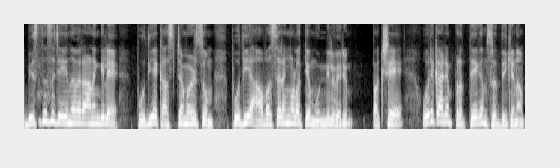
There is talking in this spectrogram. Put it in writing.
ബിസിനസ് ചെയ്യുന്നവരാണെങ്കിൽ പുതിയ കസ്റ്റമേഴ്സും പുതിയ അവസരങ്ങളൊക്കെ മുന്നിൽ വരും. പക്ഷേ ഒരു കാര്യം പ്രത്യേകം ശ്രദ്ധിക്കണം.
